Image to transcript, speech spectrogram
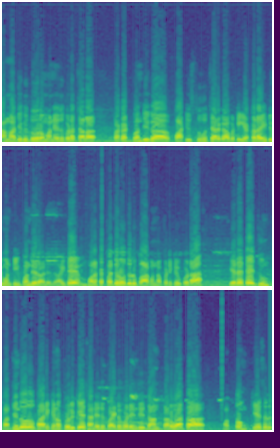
సామాజిక దూరం అనేది కూడా చాలా పకడ్బందీగా పాటిస్తూ వచ్చారు కాబట్టి ఎక్కడ ఎటువంటి ఇబ్బంది రాలేదు. అయితే మొదటి పది రోజులు బాగున్నప్పటికీ కూడా ఏదైతే జూన్ పద్దెనిమిదవ తారీఖున తొలి కేసు అనేది బయటపడింది దాని తర్వాత మొత్తం కేసుల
